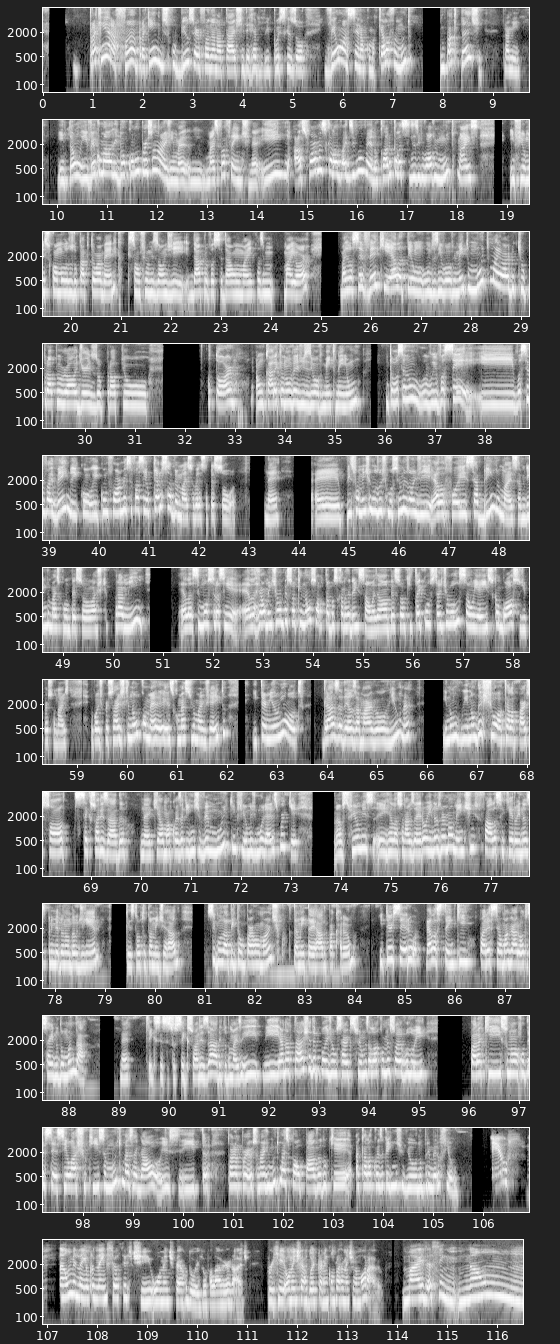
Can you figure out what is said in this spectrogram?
para quem era fã, para quem descobriu ser fã da Natasha e, e pesquisou, ver uma cena como aquela foi muito impactante para mim. Então, e ver como ela lidou como personagem mais, mais para frente, né? E as formas que ela vai desenvolvendo. Claro que ela se desenvolve muito mais em filmes como os do Capitão América, que são filmes onde dá para você dar uma ênfase maior mas você vê que ela tem um, um, desenvolvimento muito maior do que o próprio Rogers, o próprio o Thor. É um cara que eu não vejo desenvolvimento nenhum. Então você não. E você. E você vai vendo, e, e conforme você fala assim, eu quero saber mais sobre essa pessoa, né? É, principalmente nos últimos filmes, onde ela foi se abrindo mais, se abrindo mais como pessoa. Eu acho que, para mim, ela se mostrou assim, ela realmente é uma pessoa que não só está buscando redenção, mas ela é uma pessoa que está em constante evolução, e é isso que eu gosto de personagens. Eu gosto de personagens que não come eles começam de um jeito e terminam em outro. Graças a Deus a Marvel ouviu, né? E não, e não deixou aquela parte só sexualizada, né? Que é uma coisa que a gente vê muito em filmes de mulheres, porque nos filmes relacionados a heroínas, normalmente fala-se que heroínas, primeiro, não dão dinheiro, que estão totalmente errados. Segundo, ela tem que ter um par romântico, que também tá errado pra caramba. E terceiro, elas têm que parecer uma garota saindo do mangá, né? Tem que ser sexualizada e tudo mais. E, e a Natasha, depois de uns certos filmes, ela começou a evoluir para que isso não acontecesse. Eu acho que isso é muito mais legal e, e torna a personagem muito mais palpável do que aquela coisa que a gente viu no primeiro filme. Eu não me lembro nem se eu assisti o Homem de Ferro 2, vou falar a verdade. Porque Homem de Ferro 2 para mim é completamente memorável. Mas assim, não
